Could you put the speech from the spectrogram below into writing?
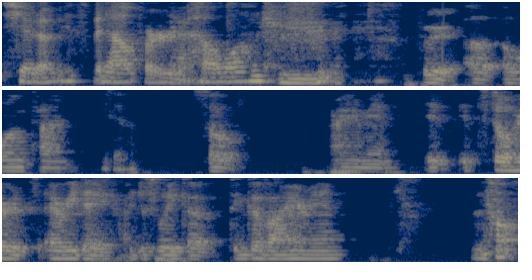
Should have. It's been out for Yeah. how long? for a, a long time. Yeah. So Iron Man, it, it still hurts every day. I just wake up, think of Iron Man. No.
